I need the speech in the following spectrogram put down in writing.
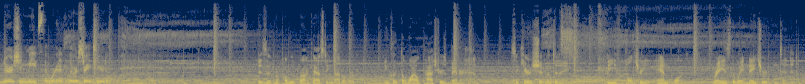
nourishing meats that we're going to deliver straight to your door. Visit republicbroadcasting.org and click the Wild Pastures banner ad. Secure a shipment today. Beef, poultry, and pork, raised the way nature intended.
